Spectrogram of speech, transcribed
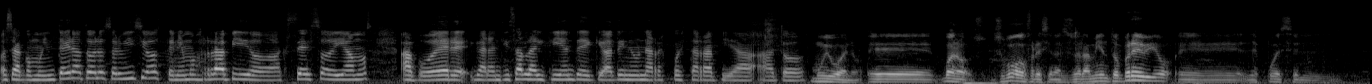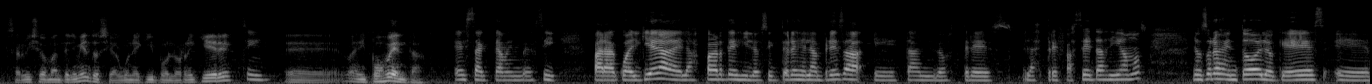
o sea, como integra todos los servicios, tenemos rápido acceso, digamos, a poder garantizarle al cliente de que va a tener una respuesta rápida a todo. Muy bueno. Eh, bueno, supongo que ofrecen asesoramiento previo, eh, después el servicio de mantenimiento si algún equipo lo requiere Sí. eh, bueno, y postventa. Exactamente, sí. Para cualquiera de las partes y los sectores de la empresa eh, están los tres, las tres facetas, digamos. Nosotros en todo lo que es, eh,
